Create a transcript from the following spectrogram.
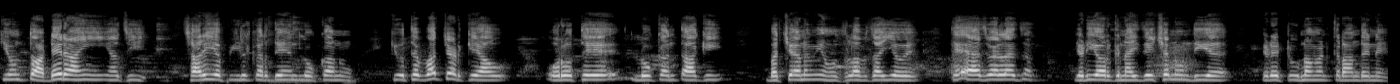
ਕਿ ਹੁਣ ਤੁਹਾਡੇ ਰਾਹੀਂ ਅਸੀਂ ਸਾਰੀ ਅਪੀਲ ਕਰਦੇ ਹਾਂ ਲੋਕਾਂ ਨੂੰ ਕਿ ਉੱਥੇ ਵੱਧ ਚੜ ਕੇ ਆਓ ਔਰ ਉੱਥੇ ਲੋਕਾਂ ਤਾਂ ਕਿ ਬੱਚਿਆਂ ਨੂੰ ਵੀ ਹੌਸਲਾ ਅਫਜ਼ਾਈ ਹੋਵੇ ਤੇ ਐਜ਼ ਵੈਲ ਐਜ਼ ਜਿਹੜੀ ਆਰਗੇਨਾਈਜੇਸ਼ਨ ਹੁੰਦੀ ਹੈ, ਜਿਹੜੇ ਟੂਰਨਾਮੈਂਟ ਕਰਾਉਂਦੇ ਨੇ,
